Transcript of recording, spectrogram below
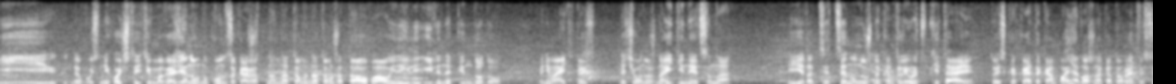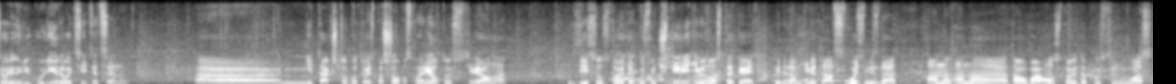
И, допустим, не хочет идти в магазин, он, он закажет на, на том, на том же Taobao или, или на Pinduoduo. Понимаете? То есть для чего нужна единая цена? И эту цену нужно контролировать в Китае. То есть какая-то компания должна, которая это все регулировать, все эти цены. А не так, чтобы, то есть пошел, посмотрел, то есть у тебя она Здесь он стоит, допустим, 4,95 или там 19,80, да, а на, а на Taobao он стоит, допустим, у вас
